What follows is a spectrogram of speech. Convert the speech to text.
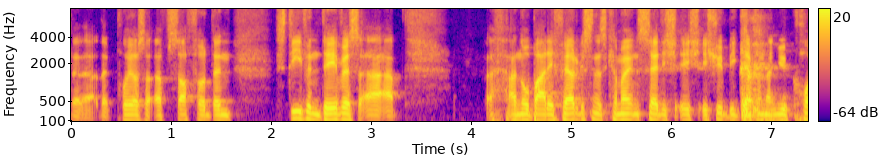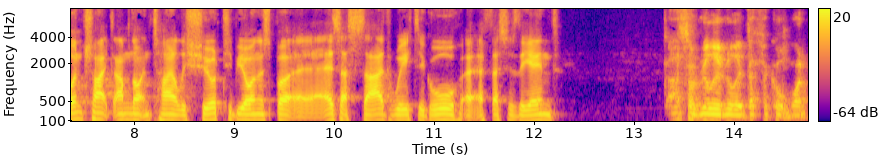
that, that, players have suffered. And Stephen Davis, uh, I know Barry Ferguson has come out and said he, sh- he, should be given a new contract. I'm not entirely sure, to be honest, but it is a sad way to go if this is the end. That's a really, really difficult one.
